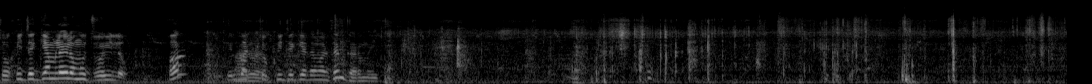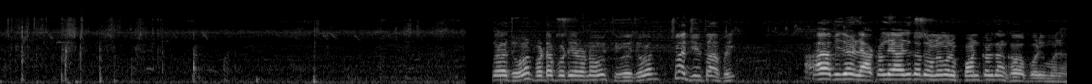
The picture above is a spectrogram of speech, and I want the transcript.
ચોખ્ખી જગ્યામાં લઈ લો હું જોઈ લઉં. હો? પેલી ચોખ્ખી જગ્યા તમારે છે ને ઘરમાં. ચાલો જોવો ફટાફટ યાર હું થયો જો શું જતા ભાઈ? આ બીજા લાકડ લેવા જતા તો મને ફોન કરતા ખબર પડી મને.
